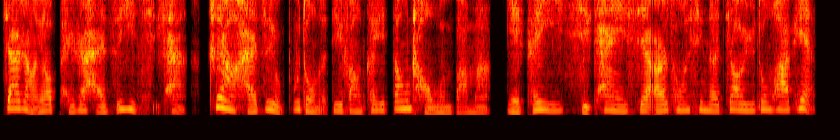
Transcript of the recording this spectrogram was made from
家长要陪着孩子一起看，这样孩子有不懂的地方可以当场问爸妈，也可以一起看一些儿童性的教育动画片，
